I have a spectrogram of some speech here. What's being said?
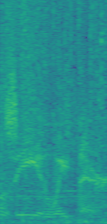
LZ and wait there.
